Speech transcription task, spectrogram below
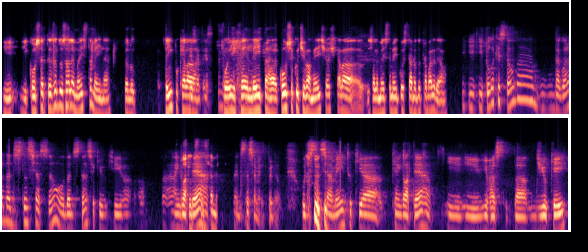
E, e, com certeza dos alemães também, né? Pelo tempo que ela Exatamente. foi reeleita consecutivamente, acho que ela, os alemães também gostaram do trabalho dela. E, e toda a questão da, da, agora da distanciação ou da distância que, que a, a é Inglaterra é, distanciamento, perdão. O distanciamento que, a, que a Inglaterra e, e, e, o resto da, de UK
